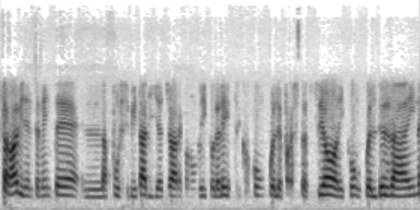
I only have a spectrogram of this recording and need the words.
Però evidentemente la possibilità di viaggiare con un veicolo elettrico, con quelle prestazioni, con quel design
